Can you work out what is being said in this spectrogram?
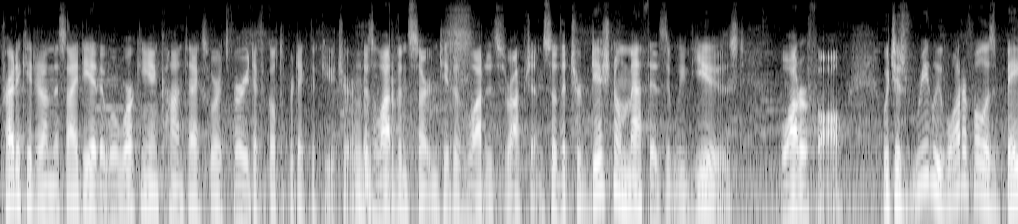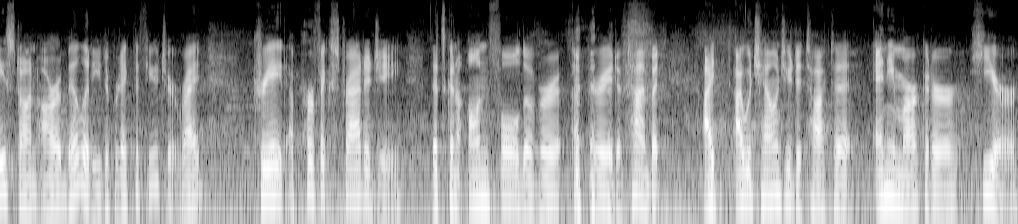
predicated on this idea that we're working in contexts where it's very difficult to predict the future. Mm -hmm. There's a lot of uncertainty, there's a lot of disruption. So the traditional methods that we've used, waterfall, which is really, waterfall is based on our ability to predict the future, right? create a perfect strategy that's going to unfold over a period of time. But I, I would challenge you to talk to any marketer here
